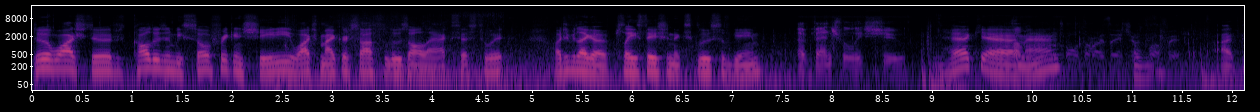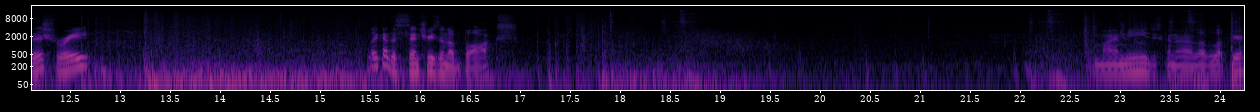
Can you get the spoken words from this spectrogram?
Dude, watch, dude. Call of Duty's gonna be so freaking shady. Watch Microsoft lose all access to it. Watch it be like a PlayStation exclusive game. Eventually, shoot. Heck yeah, Oh. man. At this rate. Look at the sentries in a box. Mind me, just gonna level up here.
